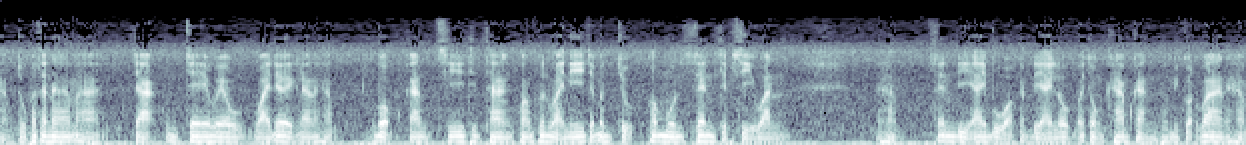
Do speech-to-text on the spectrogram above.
ครับ ถูกพัฒนามาจากคุณ J. Well Wider อีกแล้วนะครับ ระบบการชี้ทิศทางความเคลื่อนไหวนี้จะบรรจุข้อมูลเส้น 14 วันนะครับ เส้น DI บวกกับ DI ลบไว้ตรงข้ามกันผมมีกฎว่านะครับ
